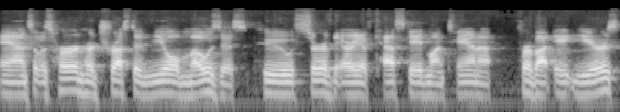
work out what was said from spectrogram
And so it was her and her trusted mule, Moses, who served the area of Cascade, Montana for about eight years.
